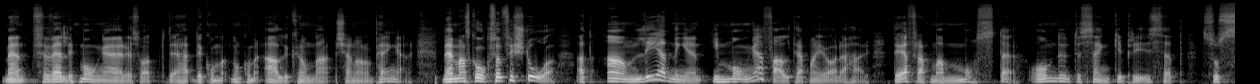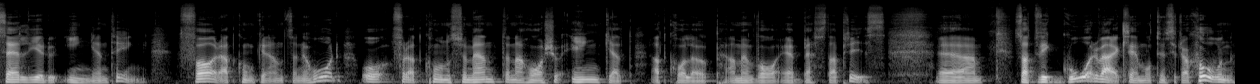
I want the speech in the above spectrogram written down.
Men för väldigt många är det så att det här, det kommer, de kommer aldrig kunna tjäna några pengar. Men man ska också förstå att anledningen i många fall till att man gör det här. Det är för att man måste. Om du inte sänker priset så säljer du ingenting. För att konkurrensen är hård och för att konsumenterna har så enkelt att kolla upp ja, men vad är bästa pris. Eh, så att vi går verkligen mot en situation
